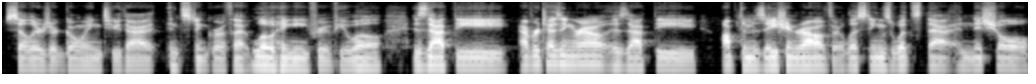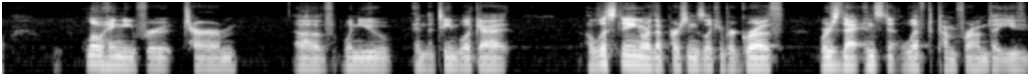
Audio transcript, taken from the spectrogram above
sellers are going to that instant growth, that low hanging fruit, if you will. Is that the advertising route? Is that the optimization route of their listings? What's that initial low hanging fruit term of when you and the team look at a listing or the person's looking for growth? Where's that instant lift come from that you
